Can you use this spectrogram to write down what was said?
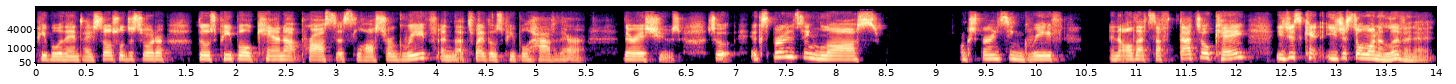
people with antisocial disorder, those people cannot process loss or grief, and that's why those people have their their issues. So experiencing loss experiencing grief and all that stuff, that's okay. You just can't, you just don't want to live in it.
